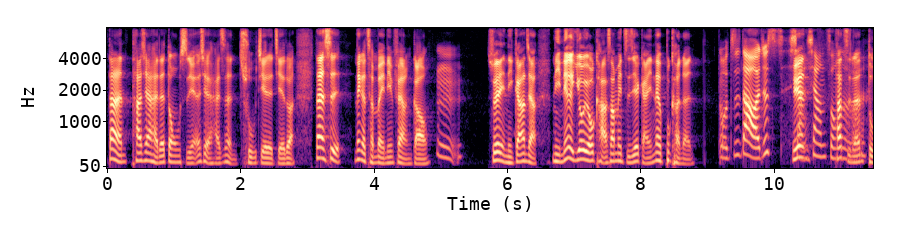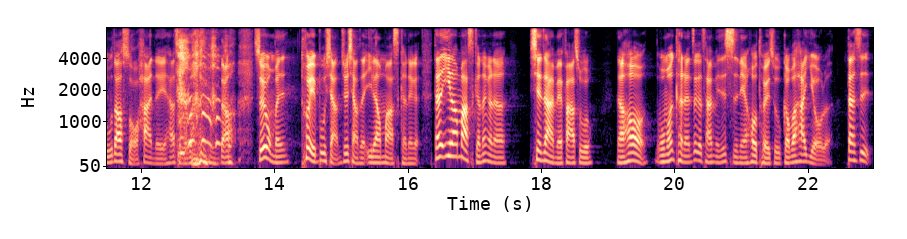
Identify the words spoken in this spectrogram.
当然，它现在还在动物实验，而且还是很初阶的阶段，但是那个成本一定非常高。嗯，所以你刚刚讲，你那个悠游卡上面直接感应，那个不可能，我知道啊，就是想象中的它只能读到手汗的，它什么都读不到。所以我们退一步想，就想成 Elon Musk 那个，但是 Elon Musk 那个呢，现在还没发出。然后我们可能这个产品是十年后推出，搞不好它有了，但是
